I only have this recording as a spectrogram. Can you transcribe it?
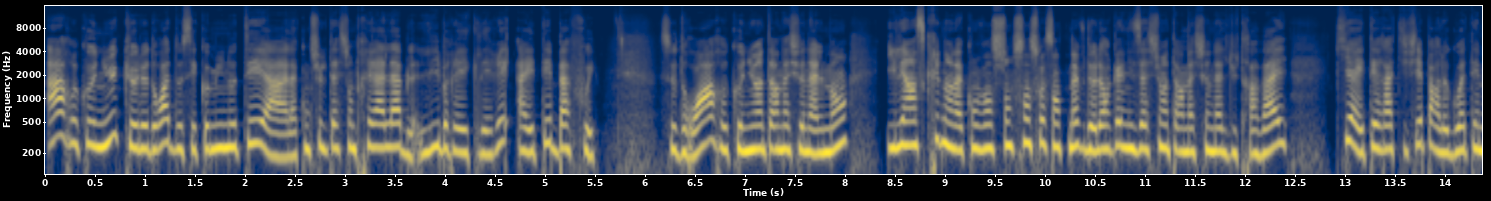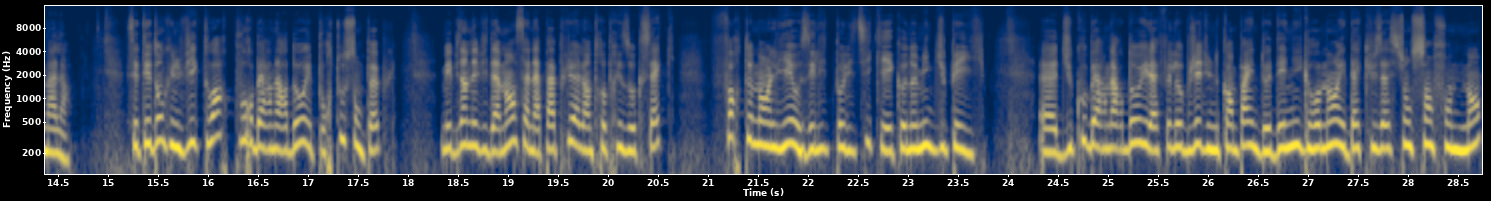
a reconnu que le droit de ces communautés à la consultation préalable libre et éclairée a été bafoué. Ce droit, reconnu internationalement, il est inscrit dans la Convention 169 de l'Organisation internationale du travail, qui a été ratifiée par le Guatemala. C'était donc une victoire pour Bernardo et pour tout son peuple, mais bien évidemment, ça n'a pas plu à l'entreprise Oxec, fortement liée aux élites politiques et économiques du pays. Euh, du coup, Bernardo, il a fait l'objet d'une campagne de dénigrement et d'accusations sans fondement.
